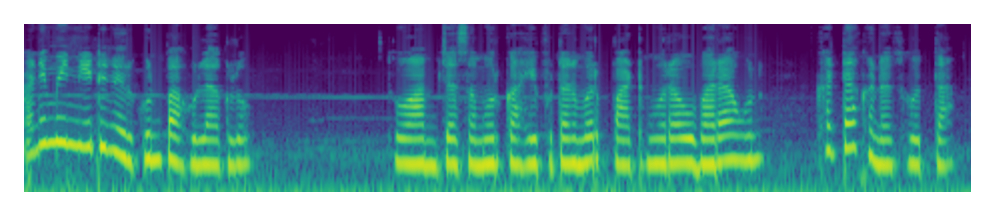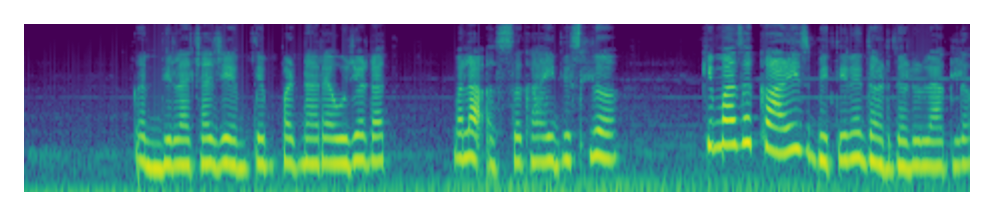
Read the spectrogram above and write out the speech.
आणि मी नीट निरकून पाहू लागलो. तो आमच्यासमोर काही फुटांवर पाठमोरा उभा राहून खड्डा खणत होता. कंदिलाच्या जेमतेम पडणाऱ्या उजेडात मला असं काही दिसलं की माझं काळीच भीतीने धडधडू लागलं.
